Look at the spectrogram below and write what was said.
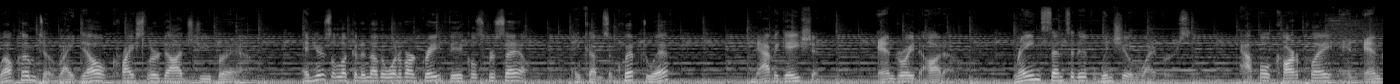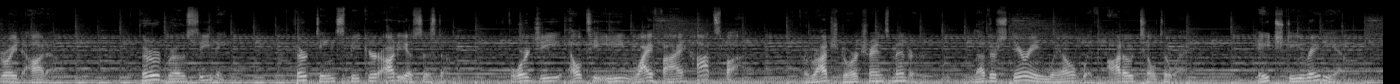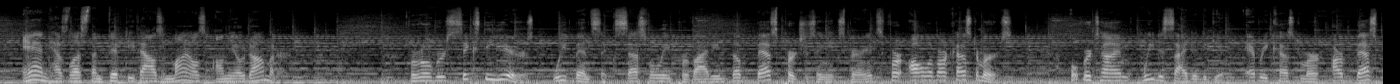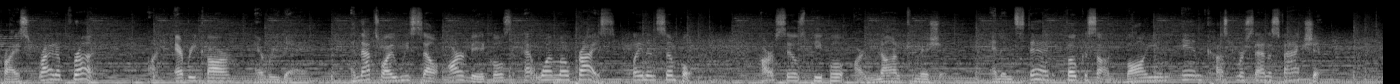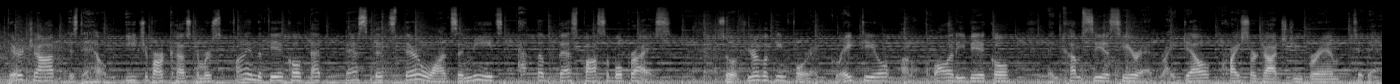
Welcome to Rydell Chrysler Dodge Jeep Ram. And here's a look at another one of our great vehicles for sale. And comes equipped with navigation, Android Auto, rain sensitive windshield wipers, Apple CarPlay and Android Auto, third row seating, 13 speaker audio system, 4G LTE Wi Fi hotspot, garage door transmitter, leather steering wheel with auto tilt away, HD radio, and has less than 50,000 miles on the odometer. For over 60 years, we've been successfully providing the best purchasing experience for all of our customers. Over time, we decided to give every customer our best price right up front on every car, every day. And that's why we sell our vehicles at one low price, plain and simple. Our salespeople are non commissioned and instead focus on volume and customer satisfaction. Their job is to help each of our customers find the vehicle that best fits their wants and needs at the best possible price. So if you're looking for a great deal on a quality vehicle, then come see us here at Rydell Chrysler Dodge Jeep Ram today.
